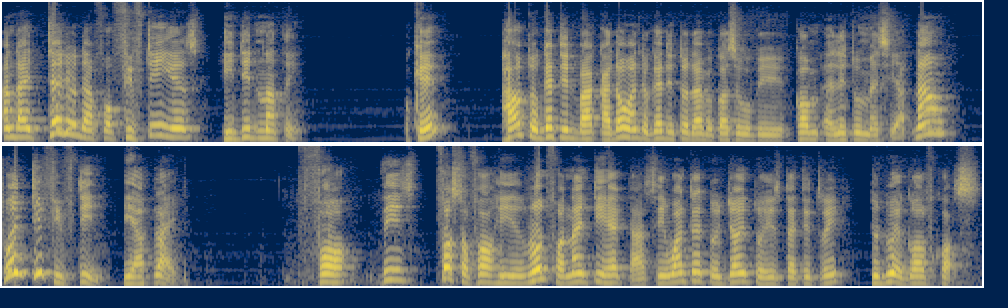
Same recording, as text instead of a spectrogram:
And I tell you that for 15 years, he did nothing. Okay? How to get it back, I don't want to get into that because it will become a little messier. Now, 2015, he applied for this. First of all, he wrote for 90 hectares. He wanted to join to his 33 to do a golf course.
